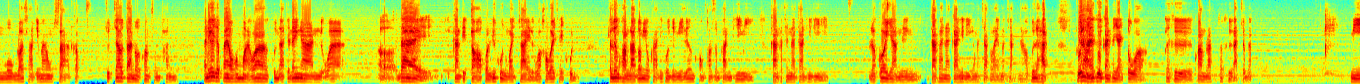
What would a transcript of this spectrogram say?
ำมุม135 องศากับ จุดเจ้าตาโหนดความสัมพันธ์ อันนี้ก็จะแปลความหมายว่าคุณอาจจะได้งานหรือว่าเอ่อได้การติดต่อคนที่คุณไว้ใจหรือว่าเขาไว้ใจคุณ ถ้าเรื่องความรักก็มีโอกาสที่คุณจะมีเรื่องของความสัมพันธ์ที่มีการพัฒนาการที่ดี แล้วก็อย่างหนึ่งการพัฒนาการที่ดีก็มาจากอะไรมาจากดาวพฤหัสพฤหัสก็คือการขยายตัวก็คือความรักก็คืออาจจะแบบ มี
